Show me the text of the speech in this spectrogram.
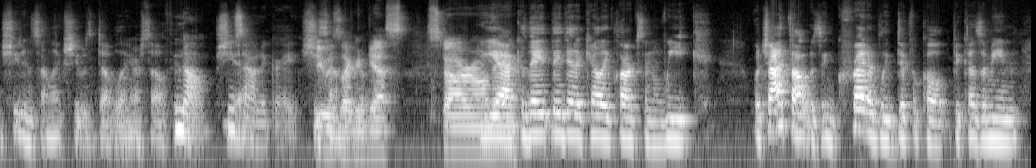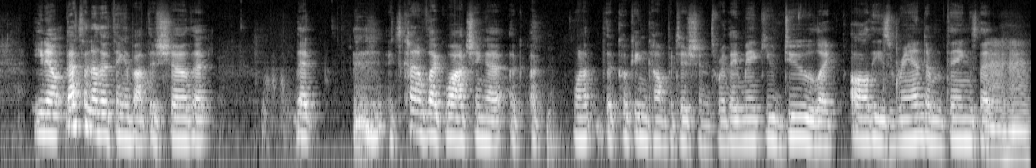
She didn't sound like she was doubling herself. either. No, she Yeah. sounded great. she was sounded like a guest star on Yeah, because they, they did a Kelly Clarkson week, which I thought was incredibly difficult because I mean, you know, that's another thing about this show that that it's kind of like watching a, a, a one of the cooking competitions where they make you do like all these random things that Mhm.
